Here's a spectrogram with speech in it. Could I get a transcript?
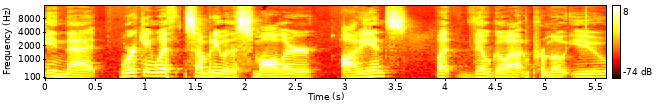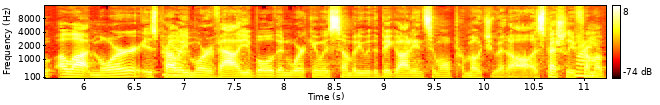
in that working with somebody with a smaller audience, but they'll go out and promote you a lot more is probably more valuable than working with somebody with a big audience and won't promote you at all, especially from a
